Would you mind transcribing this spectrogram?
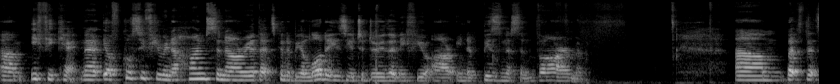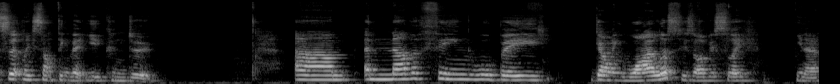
um, if you can. Now, of course, if you're in a home scenario, that's going to be a lot easier to do than if you are in a business environment. Um, but that's certainly something that you can do. Um, another thing will be going wireless is obviously, you know,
